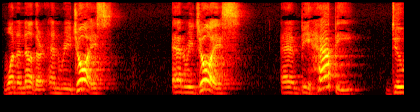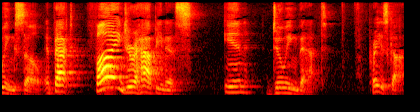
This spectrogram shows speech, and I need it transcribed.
one another and rejoice and rejoice and be happy doing so. In fact, find your happiness in doing that. Praise God.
